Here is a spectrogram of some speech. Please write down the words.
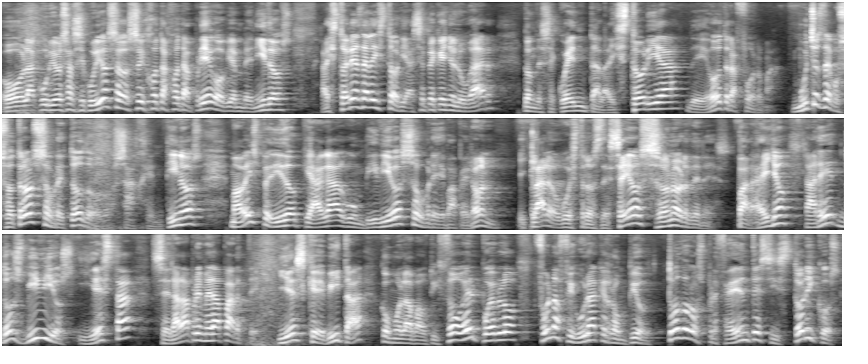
Hola curiosas y curiosos, soy JJ Priego, bienvenidos a Historias de la Historia, ese pequeño lugar donde se cuenta la historia de otra forma. Muchos de vosotros, sobre todo los argentinos, me habéis pedido que haga algún vídeo sobre Eva Perón. Y claro, vuestros deseos son órdenes. Para ello, haré dos vídeos y esta será la primera parte. Y es que Evita, como la bautizó el pueblo, fue una figura que rompió todos los precedentes históricos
